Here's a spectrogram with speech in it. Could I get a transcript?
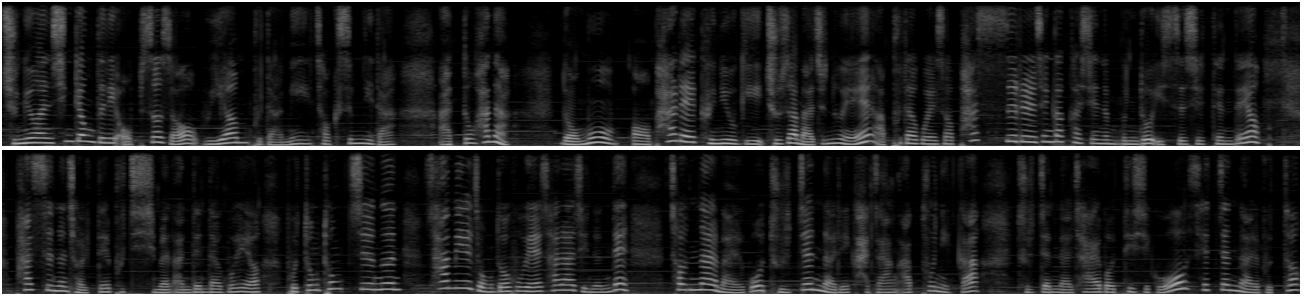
중요한 신경들이 없어서 위험 부담이 적습니다. 아, 또 하나. 너무 어, 팔에 근육이 주사 맞은 후에 아프다고 해서 파스를 생각하시는 분도 있으실 텐데요. 파스는 절대 붙이시면 안 된다고 해요. 보통 통증은 3일 정도 후에 사라지는데 첫날 말고 둘째 날이 가장 아프니까 둘째 날 잘 버티시고 셋째 날부터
